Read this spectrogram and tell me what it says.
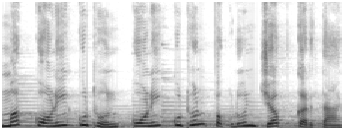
मग कोणी कुठून कोणी कुठून पकडून जप करतात?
